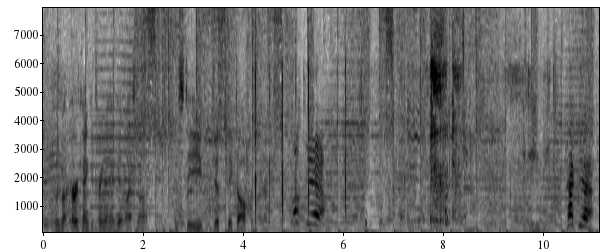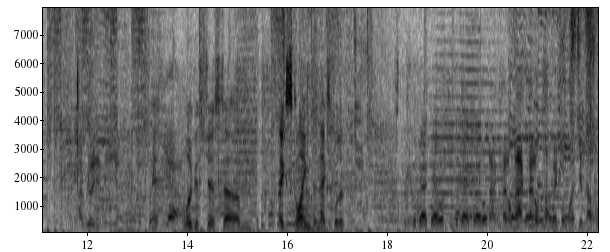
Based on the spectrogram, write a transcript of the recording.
It looked like Hurricane Katrina had hit last night, and Steve just picked off the runner. Fuck yeah! I didn't mean Heck yeah! I really didn't mean to yell at that. And Yeah. Lucas just um, exclaimed an expletive. The back pedal. Keep the back pedal. Back pedal, back pedal. Let- Wait for it. Get pedal.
